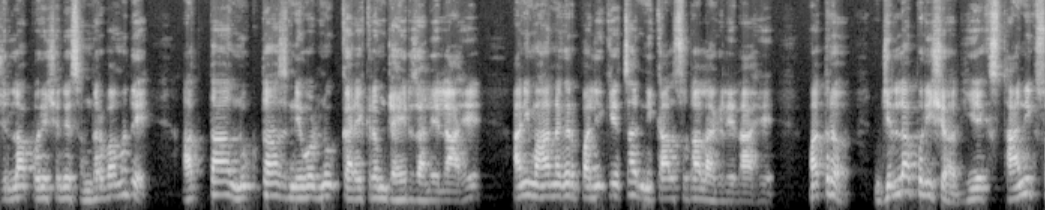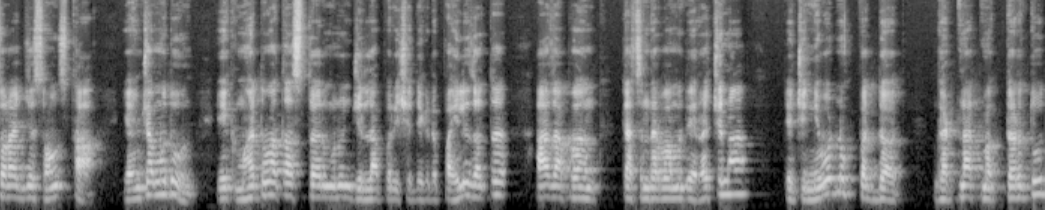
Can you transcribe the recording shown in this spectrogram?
जिल्हा परिषदे संदर्भामध्ये आत्ता नुकताच निवडणूक कार्यक्रम जाहीर झालेला आहे आणि महानगरपालिकेचा निकाल सुद्धा लागलेला आहे. मात्र जिल्हा परिषद ही एक स्थानिक स्वराज्य संस्था यांच्यामधून एक महत्त्वाचा स्तर म्हणून जिल्हा परिषदेकडे पाहिलं जातं. आज आपण त्या संदर्भामध्ये रचना त्याची निवडणूक पद्धत घटनात्मक तरतूद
